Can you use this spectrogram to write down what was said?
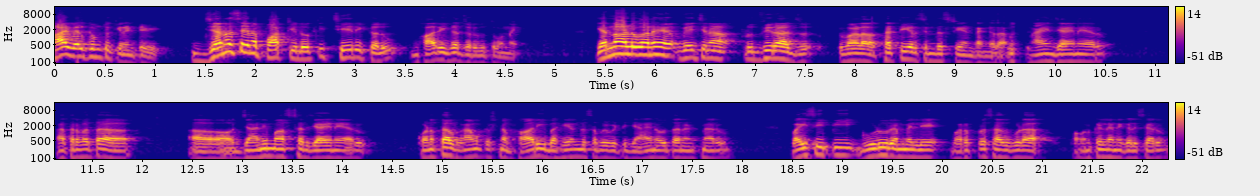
Hi welcome to Kiran TV Janasena పార్టీలోకి చేరికలు భారీగా జరుగుతూ ఉన్నాయి. ఎన్నాళ్ళుగానే వేచిన పృథ్వీరాజ్ ఇవాళ థర్టీ ఇయర్స్ ఇండస్ట్రీ అంటాం కదా. ఆయన జాయిన్ అయ్యారు. ఆ తర్వాత జానీ మాస్టర్ జాయిన్ అయ్యారు. కొణతాల రామకృష్ణ భారీ బహిరంగ సభ పెట్టి జాయిన్ అవుతానంటున్నారు. వైసీపీ గూడూరు ఎమ్మెల్యే వరప్రసాద్ కూడా పవన్ కళ్యాణ్ కలిశారు.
